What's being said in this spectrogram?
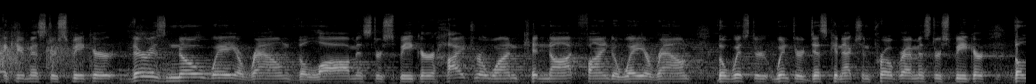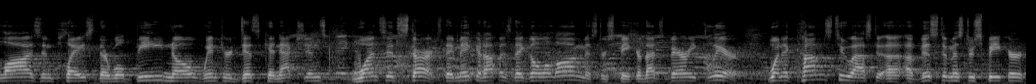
Thank you, Mr. Speaker. There is no way around the law, Mr. Speaker. Hydro One cannot find a way around the winter, winter disconnection program, Mr. Speaker. The law is in place. There will be no winter disconnections once it starts. They make it up as they go along, Mr. Speaker. That's very clear. When it comes to Asta, uh, Avista, Mr. Speaker,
